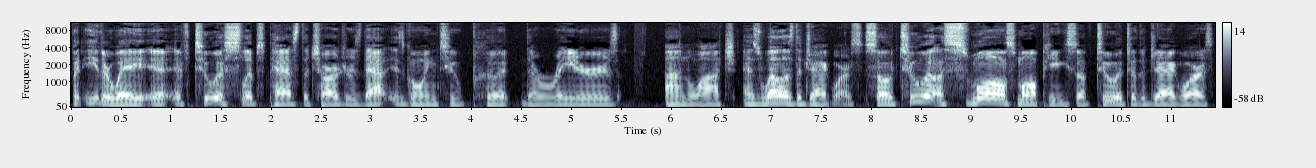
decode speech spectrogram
But either way, if Tua slips past the Chargers, that is going to put the Raiders on watch as well as the Jaguars. So Tua, a small, small piece of Tua to the Jaguars,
